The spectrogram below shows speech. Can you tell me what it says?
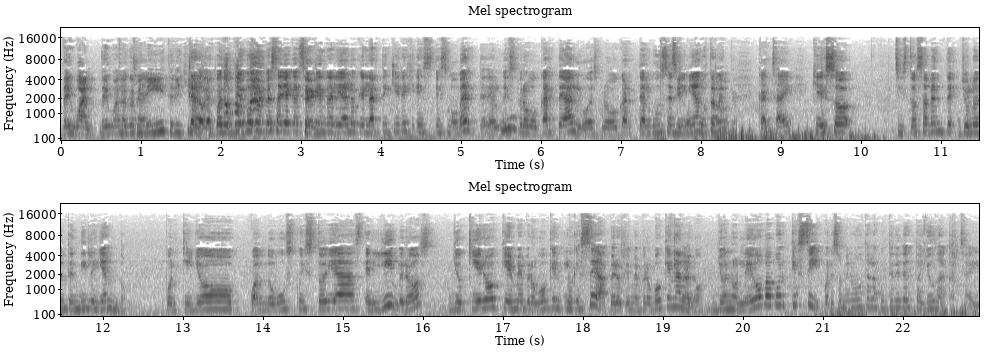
Da igual, da igual lo que opinís, tenés que ir Claro, igual. después de un tiempo tú empezarías a cachar Sí. que en realidad lo que el arte quiere es, es moverte, es Uh. provocarte algo, es provocarte algún pues, sentimiento. justamente. ¿Cachai? Que eso, chistosamente, yo lo entendí leyendo. Porque yo, cuando busco historias en libros, yo quiero que me provoquen lo que sea, pero que me provoquen algo. Claro. Yo no leo va porque sí, por eso a mí no me gustan las cuestiones de autoayuda, ¿cachai?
